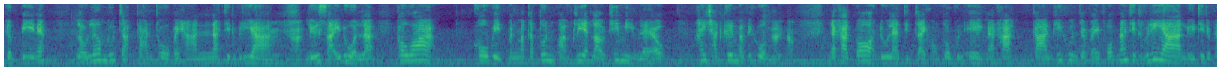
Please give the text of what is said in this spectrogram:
เกือบปีเนี่ย เราเริ่มรู้จักการโทรไปหานักจิตวิทยาอืมใช่หรือสายด่วนแล้วเพราะว่าโควิด มันมากระตุ้นความเครียดเราที่มีอยู่แล้ว ให้ชัดขึ้นแบบพี่กวงใช่ครับนะคะ ก็ดูแลจิตใจของตัวคุณเองนะคะ การที่คุณจะไปพบนักจิตวิทยา หรือจิตแพ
